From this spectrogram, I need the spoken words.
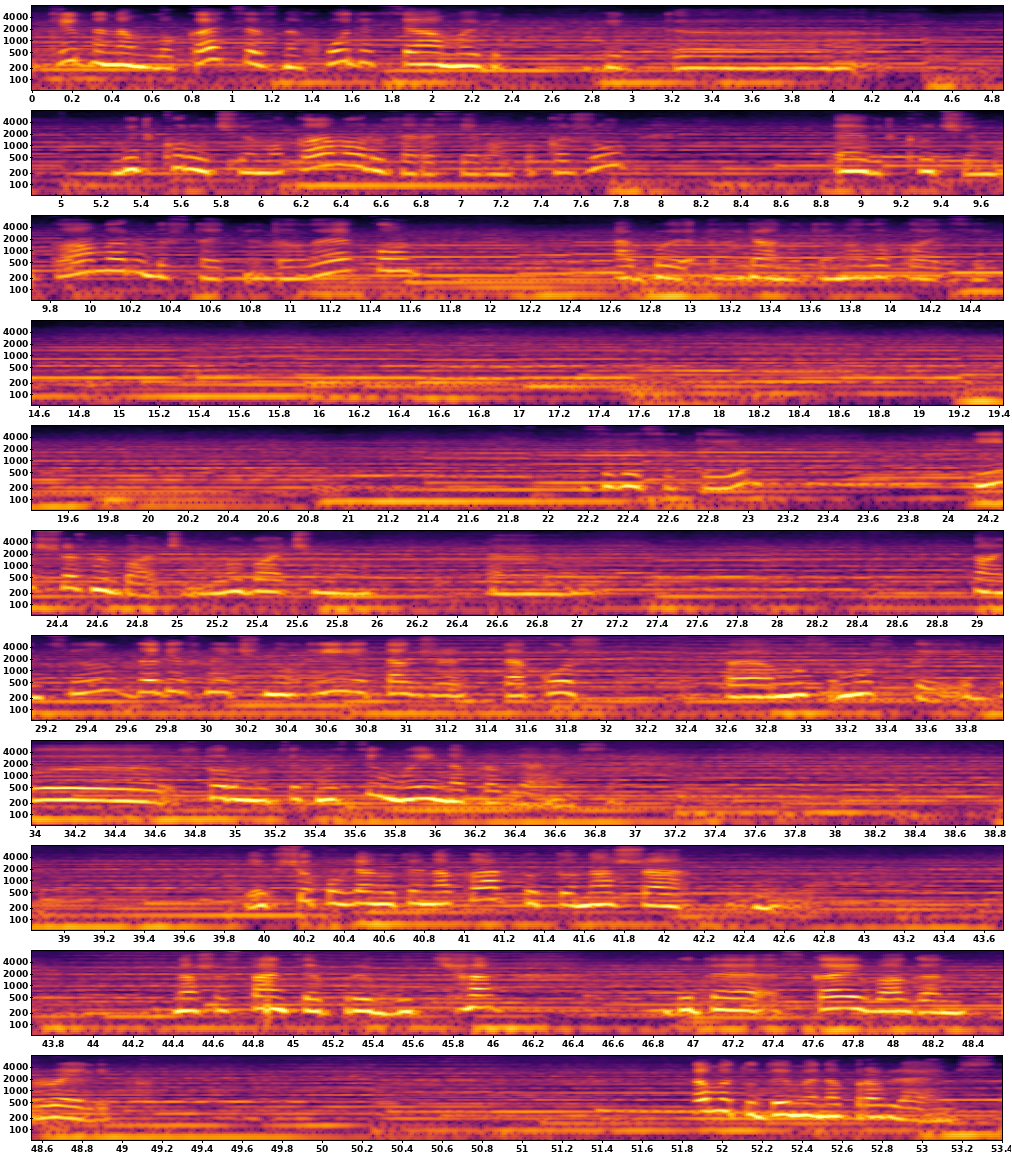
Потрібна нам локація знаходиться. Ми від, від, е, відкручуємо камеру. Зараз я вам покажу. Е, Відкручуємо камеру достатньо далеко, аби глянути на локацію. Висоти. І що ж ми бачимо? Ми бачимо е, станцію залізничну і також, також е, мос- мости. В сторону цих мостів ми і направляємося. Якщо поглянути на карту, то наша, наша станція прибуття буде Skywagon Relic. Саме туди ми направляємося.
